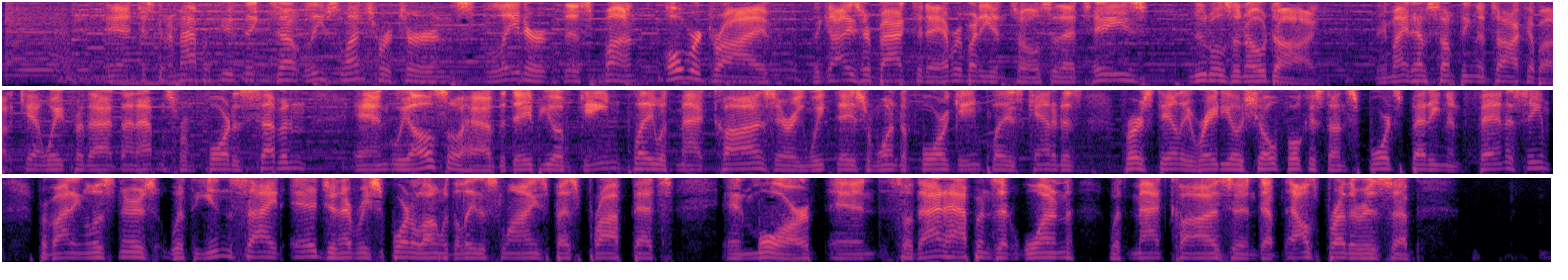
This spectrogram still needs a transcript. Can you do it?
And just going to map a few things out. Leafs lunch returns later this month. Overdrive. The guys are back today. Everybody in tow. So that's Hayes, Noodles, and O Dog. They might have something to talk about. Can't wait for that. That happens from 4 to 7. And we also have the debut of Gameplay with Matt Cauz, airing weekdays from 1 to 4. Gameplay is Canada's first daily radio show focused on sports betting and fantasy, providing listeners with the inside edge in every sport, along with the latest lines, best prop bets, and more. And so that happens at 1 with Matt Cauz. And uh, Al's brother is. Uh,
